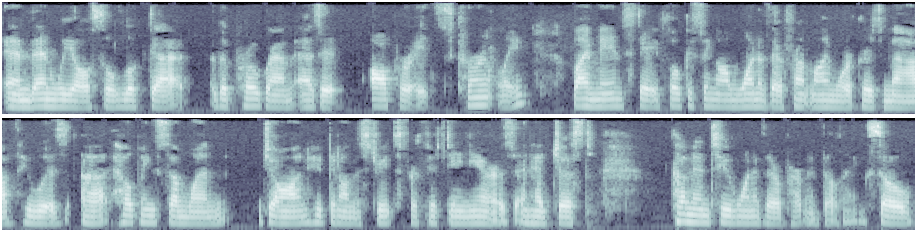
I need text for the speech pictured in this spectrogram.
and then we also looked at the program as it operates currently by Mainstay, focusing on one of their frontline workers, Math, who was uh, helping someone, John, who'd been on the streets for 15 years and had just come into one of their apartment buildings. So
